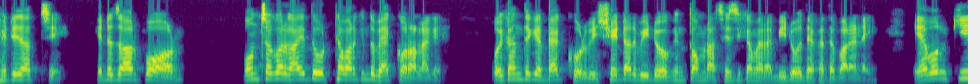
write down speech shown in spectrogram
হেঁটে যাচ্ছে, হেঁটে যাওয়ার পর পঞ্চগড় গাড়িতে উঠতে আবার কিন্তু ব্যাক করা লাগে। ওইখান থেকে ব্যাক করবি, সেটার ভিডিও কিন্তু আমরা সিসি ক্যামেরা ভিডিও দেখাতে পারে নাই। এমনকি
